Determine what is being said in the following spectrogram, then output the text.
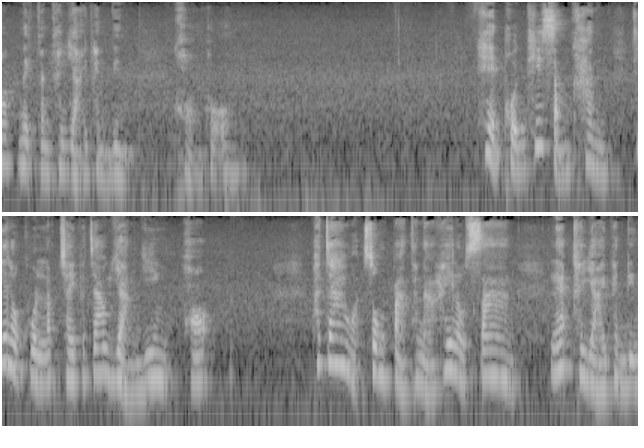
อบในการขยายแผ่นดินของพระองค์ เหตุผลที่สำคัญที่เราควรรับใช้พระเจ้าอย่างยิ่ง เพราะ พระเจ้าทรงปรารถนาให้เราสร้าง และขยายแผ่นดิน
